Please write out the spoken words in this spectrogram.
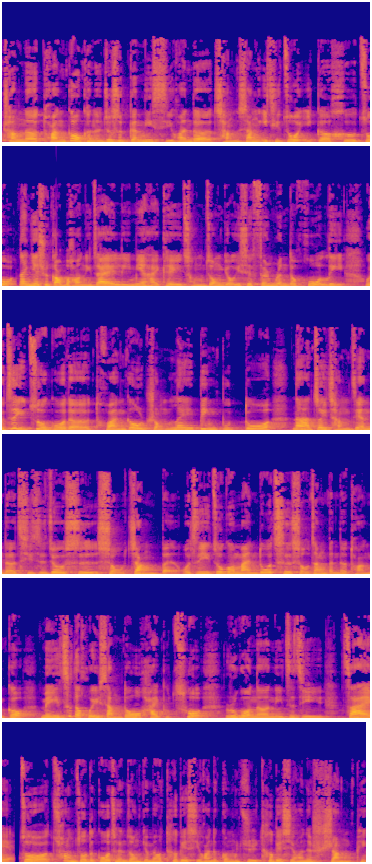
常呢，团购可能就是跟你喜欢的厂商一起做一个合作，那也许。搞不好你在里面还可以从中有一些分润的获利。我自己做过的团购种类并不多，那最常见的其实就是手账本。我自己做过蛮多次手账本的团购，每一次的回响都还不错。如果呢，你自己在做创作的过程中有没有特别喜欢的工具、特别喜欢的商品？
